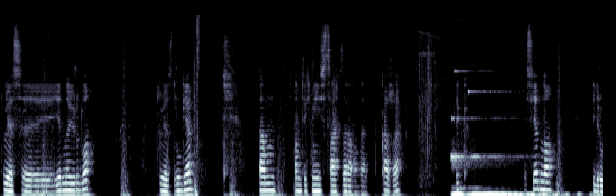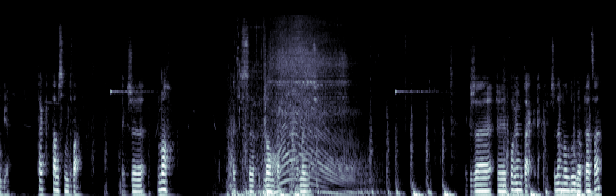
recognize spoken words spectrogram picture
Tu jest y, jedno źródło, tu jest drugie. I tam w tamtych miejscach zaraz one pokażę. Tyk. Jest jedno i drugie. Tak, tam są dwa. Także no, tak to sobie wygląda w momencie. Także y, powiem tak, przede mną długa praca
